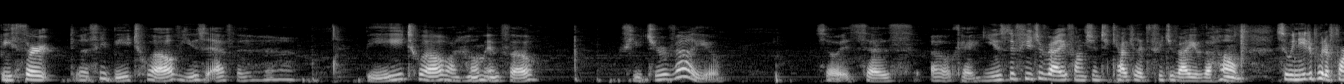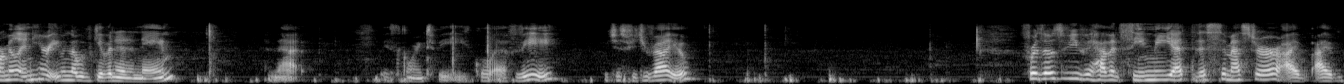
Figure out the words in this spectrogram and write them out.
B13, let's see, B12, use F, uh, B12 on home info, future value. So it says, oh, okay, use the future value function to calculate the future value of the home. So we need to put a formula in here even though we've given it a name. And that is going to be equal FV, which is future value. For those of you who haven't seen me yet this semester, I, I,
